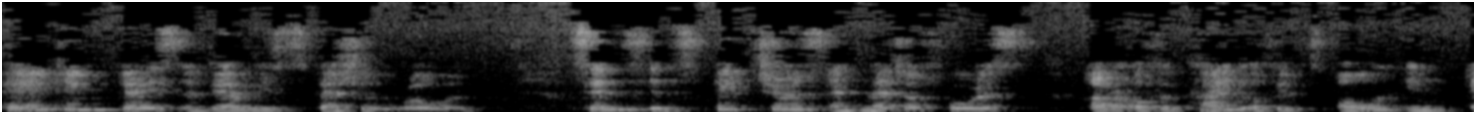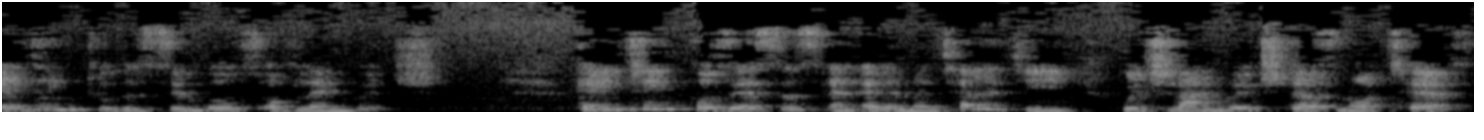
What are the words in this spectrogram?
painting plays a very special role, since its pictures and metaphors are of a kind of its own in adding to the symbols of language. Painting possesses an elementality which language does not have,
